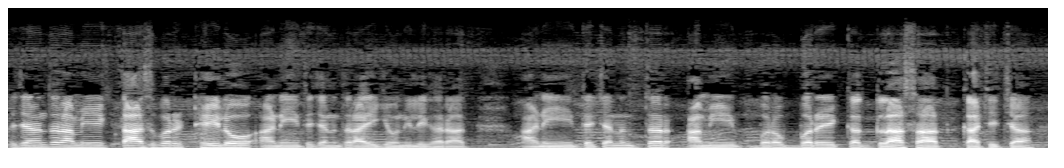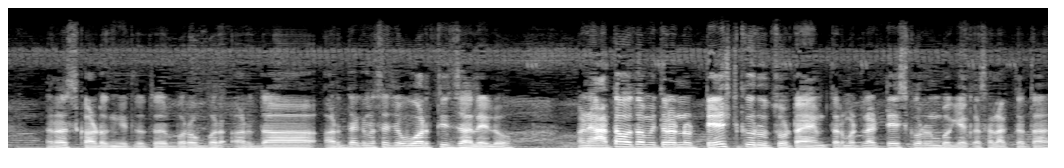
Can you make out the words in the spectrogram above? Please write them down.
त्याच्यानंतर आम्ही एक तासभर ठेवलो आणि त्याच्यानंतर आई घेऊन येली घरात. आणि त्याच्यानंतर आम्ही बरोबर एका ग्लासात काचीच्या रस काढून घेतलो तर बरोबर अर्धा अर्ध्या ग्लासाच्या वरतीच झालेलो. आणि आता होता मित्रांनो टेस्ट करूचो टाइम तर म्हटलं टेस्ट करून बघूया कसा लागतं आता.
